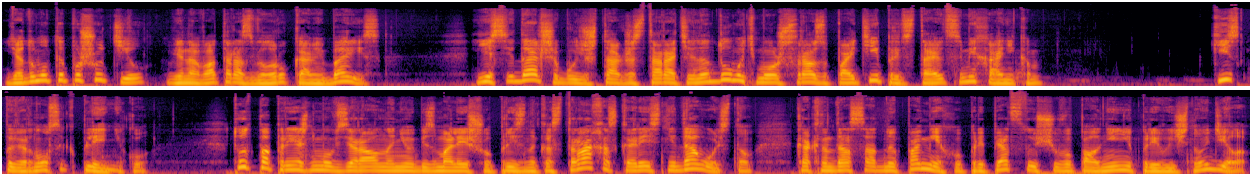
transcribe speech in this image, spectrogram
«Я думал, ты пошутил», — виновато развел руками Борис. «Если дальше будешь так же старательно думать, можешь сразу пойти и представиться механиком». Киск повернулся к пленнику. Тот по-прежнему взирал на него без малейшего признака страха, скорее с недовольством, как на досадную помеху, препятствующую выполнению привычного дела.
